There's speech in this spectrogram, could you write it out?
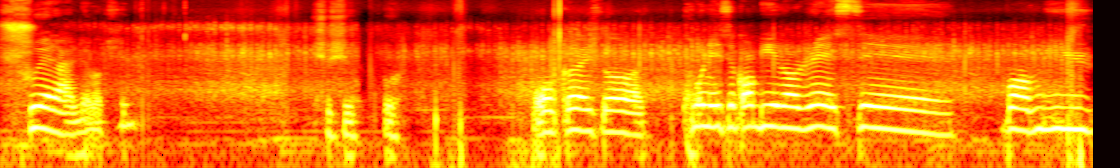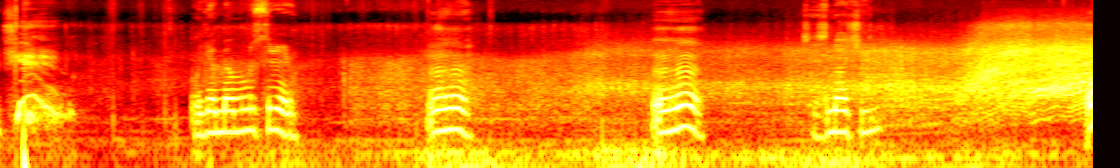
Şu herhalde bakayım. Şu şu bu. Arkadaşlar. Konesi Kagiro Resi. Bambi. Hocam ben bunu sürerim. Hı hı. Sesini açayım. Oo!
